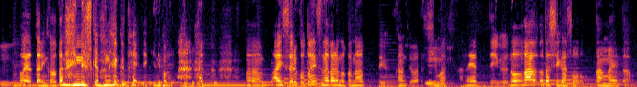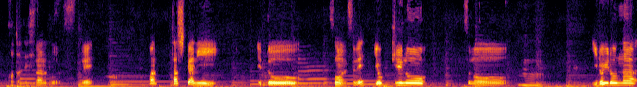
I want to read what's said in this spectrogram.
どうやったらいいかわかんないんですけどね 具体的には、うん、愛することにつながるのかなっていう感じはしましたねっていうのが私がそう考えたことでした。なるほどですね。まあ確かに、えっと、そうなんですよね。欲求の、その、うんいろいろな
